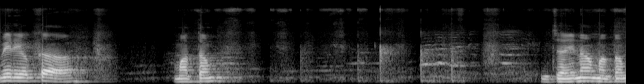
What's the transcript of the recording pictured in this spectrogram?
వీరి యొక్క మతం జైన మతం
